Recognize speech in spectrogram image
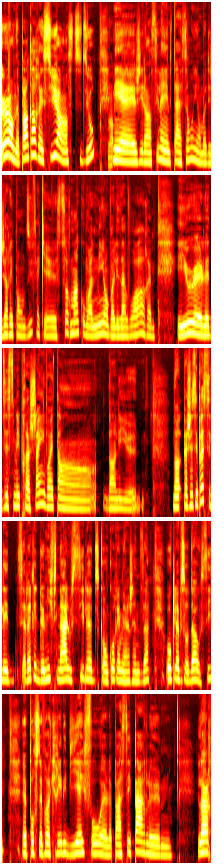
eux, on n'a pas encore reçu en studio, Non. mais euh, j'ai lancé l'invitation et on m'a déjà répondu. Fait que sûrement qu'au mois de mai, on va les avoir. Euh, Et eux, euh, le 10 mai prochain, ils vont être en, dans les. euh, dans, parce que je sais pas si les, ça doit être les demi-finales aussi là, du concours Emergenza au Club Soda aussi. Euh, pour se procurer les billets, il faut euh, le passer par le leur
